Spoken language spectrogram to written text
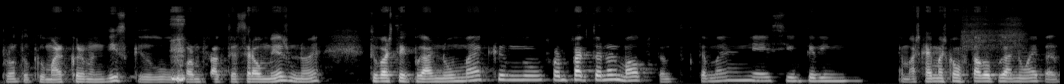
pronto, o que o Mark Kerman disse, que o form factor será o mesmo, não é? Tu vais ter que pegar no Mac no form factor normal, portanto que também é assim um bocadinho. É mais, é mais confortável pegar no iPad.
